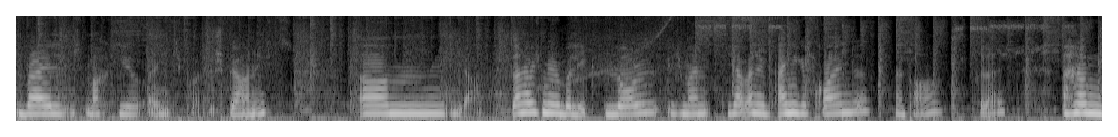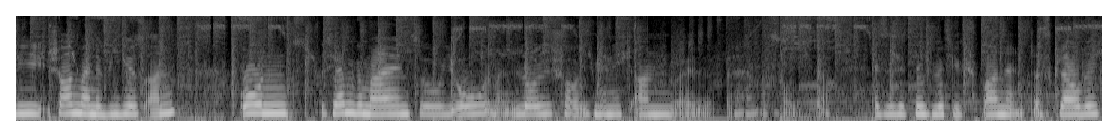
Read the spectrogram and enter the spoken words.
weil ich mache hier eigentlich praktisch gar nichts. Ähm, ja. Dann habe ich mir überlegt, lol, ich meine, ich habe einige Freunde, ein paar vielleicht, ähm, die schauen meine Videos an und sie haben gemeint, so, yo, ich meine, lol schaue ich mir nicht an, weil, äh, was soll ich da? Es ist jetzt nicht wirklich spannend, das glaube ich.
